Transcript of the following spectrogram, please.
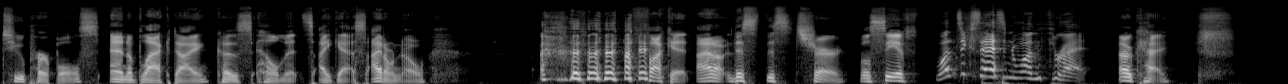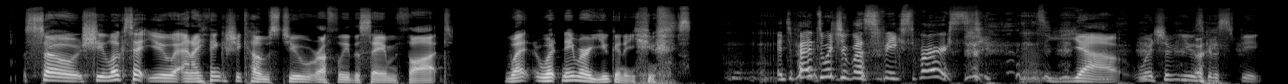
two purples and a black die because helmets. I guess I don't know. Fuck it. I don't. This this sure. We'll see if one success and one threat. Okay. So she looks at you, and I think she comes to roughly the same thought. What what name are you gonna use? It depends which of us speaks first. yeah, which of you is gonna speak?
